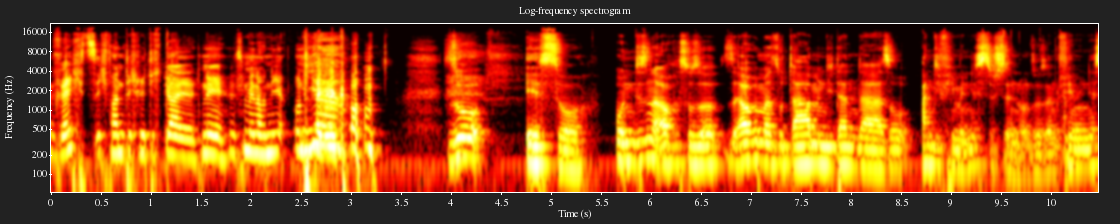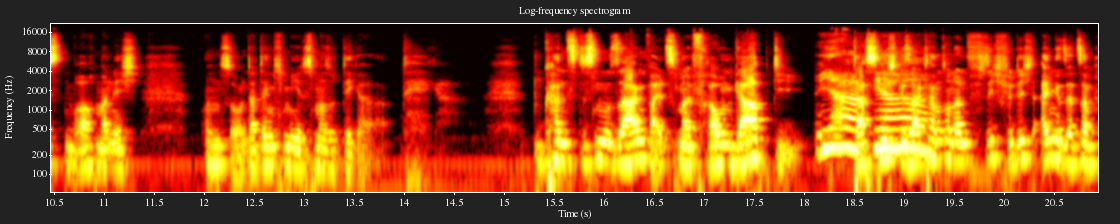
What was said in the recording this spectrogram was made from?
rechts, ich fand dich richtig geil. Nee, ist mir noch nie untergekommen. So ist so. Und das sind auch so, so sind auch immer so Damen, die dann da so antifeministisch sind und so sind. Feministen braucht man nicht und so. Und da denke ich mir jedes Mal so, Digga. Du kannst es nur sagen, weil es mal Frauen gab, die Ja, das ja. nicht gesagt haben, sondern sich für dich eingesetzt haben.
